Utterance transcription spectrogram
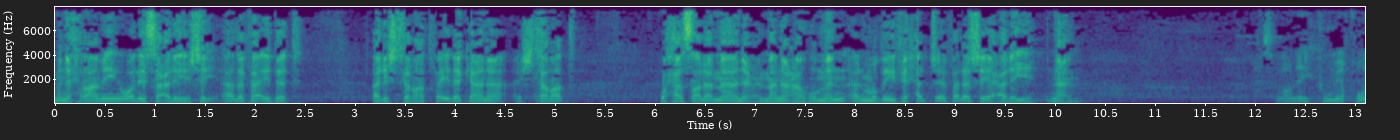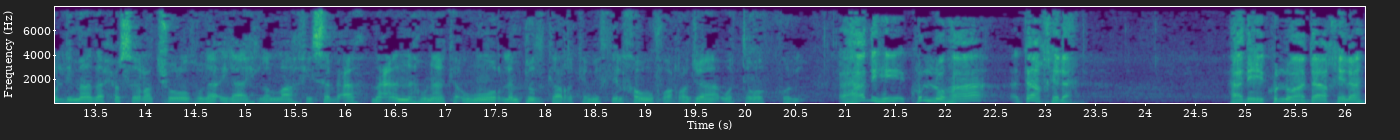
من إحرامه وليس عليه شيء. هذا فائدة الاشتراط. فإذا كان اشترط وحصل مانع منعه من المضي في حجه فلا شيء عليه. نعم. الله عليكم. يقول لماذا حصرت شروط لا إله إلا الله في سبعة مع أن هناك أمور لم تذكر كمثل الخوف والرجاء والتوكل؟ هذه كلها داخلة. هذه كلها داخلة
